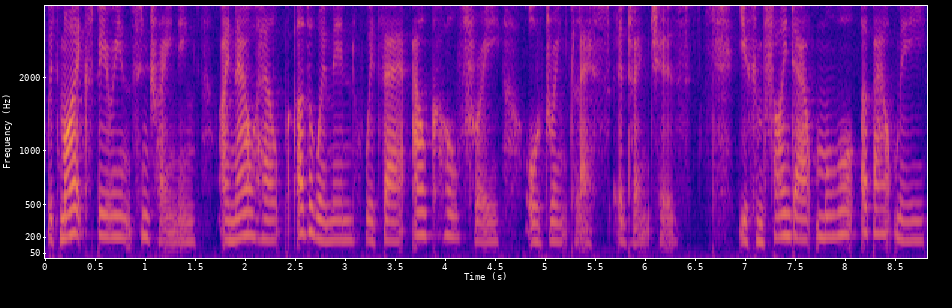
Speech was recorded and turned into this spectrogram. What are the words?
With my experience and training, I now help other women with their alcohol free or drink less adventures. You can find out more about me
